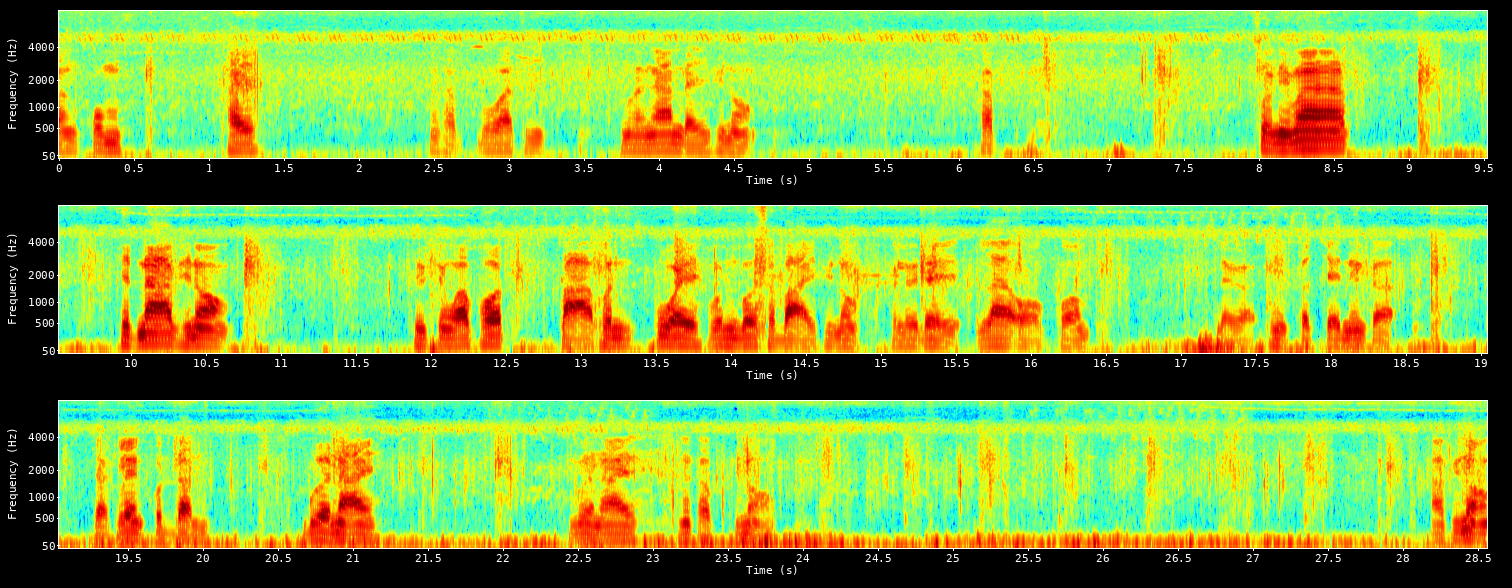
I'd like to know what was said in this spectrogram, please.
สังคมไทยนะครับบ่ว่าที่หน่วยงานใดพี่น้องครับ ส่วนนี้มาเฮ็ดหน้าพี่น้องถึงจังหวะพอตาเพิ่นป่วยเพิ่นบ่สบายพี่น้องก็เลยได้ลาออกพร้อมแล้วก็เหตุปัจจัยนึงก็จากแรงกดดันเบื่อหนายเบื่อหนายนะครับพี่น้อง อะพี่น้อง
